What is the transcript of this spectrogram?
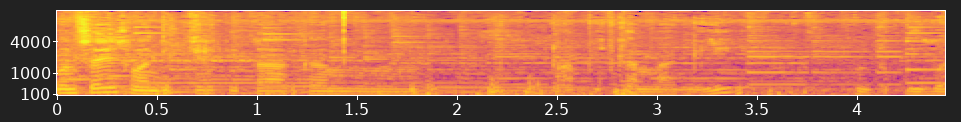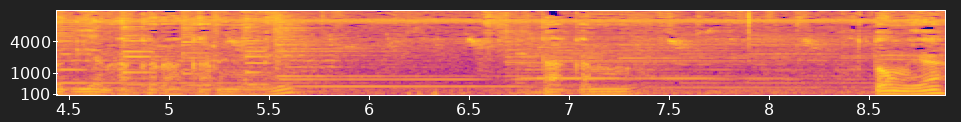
Bonsai selanjutnya kita akan rapikan lagi untuk di bagian akar-akarnya ini. Kita akan potong ya.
